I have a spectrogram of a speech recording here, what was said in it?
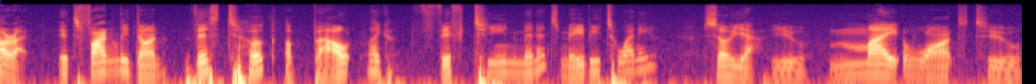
Alright, it's finally done. This took about like 15 minutes, maybe 20. So yeah, you might want to,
